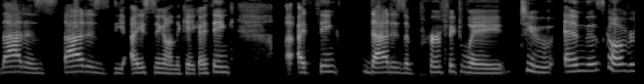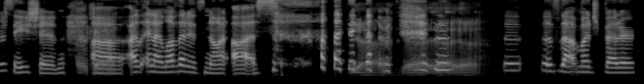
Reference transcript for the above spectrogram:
that is that is the icing on the cake. I think I think that is a perfect way to end this conversation. okay. Uh, I, and I love that it's not us. I think yeah, that, yeah, yeah, yeah. That's that much better.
